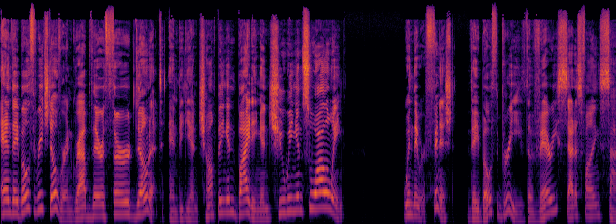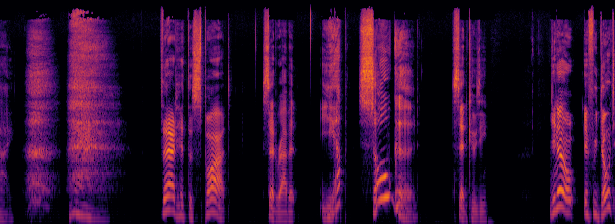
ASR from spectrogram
And they both reached over and grabbed their third donut and began chomping and biting and chewing and swallowing. When they were finished, they both breathed a very satisfying sigh. that hit the spot, said Rabbit. Yep, so good, said Koozy. You know, if we don't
